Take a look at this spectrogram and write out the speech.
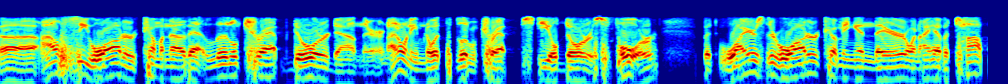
uh, I'll see water coming out of that little trap door down there, and I don't even know what the little trap steel door is for. But why is there water coming in there when I have a top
